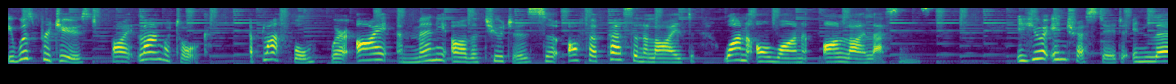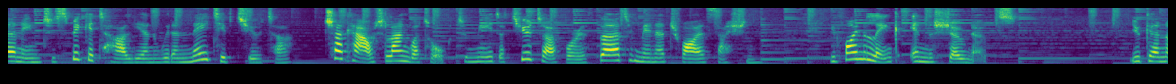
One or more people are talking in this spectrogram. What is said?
It was produced by LanguaTalk, a platform where I and many other tutors offer personalized one on one online lessons. If you're interested in learning to speak Italian with a native tutor, check out LanguaTalk to meet a tutor for a 30 minute trial session. You find a link in the show notes. You can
